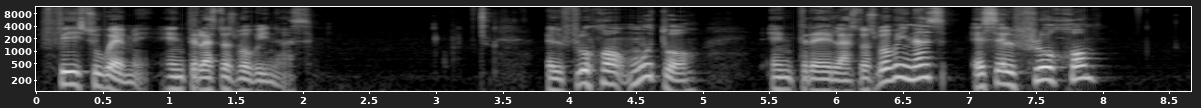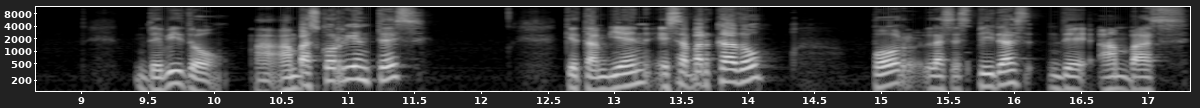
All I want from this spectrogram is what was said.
phi sub m, entre las dos bobinas. El flujo mutuo entre las dos bobinas es el flujo debido a ambas corrientes que también es abarcado por las espiras de ambas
